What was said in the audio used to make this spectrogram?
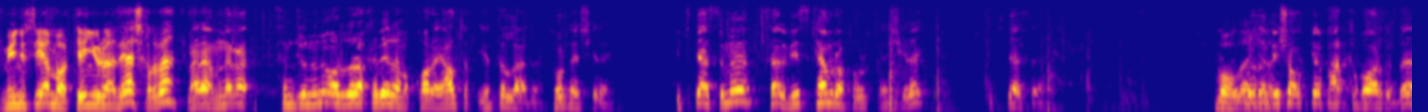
minusi ham bor. Teng yuradi, yash qilib, ha. Mana bunaqa simjunini orzuroq qilib beraman, qora yaltib yitiladi. To'g'risini aytish kerak. Ikkitasimi sal ves kamroq, to'g'risini aytish kerak. Ikkitasi. Bo'ldi. 5-6 kilo farqi bordir-da.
